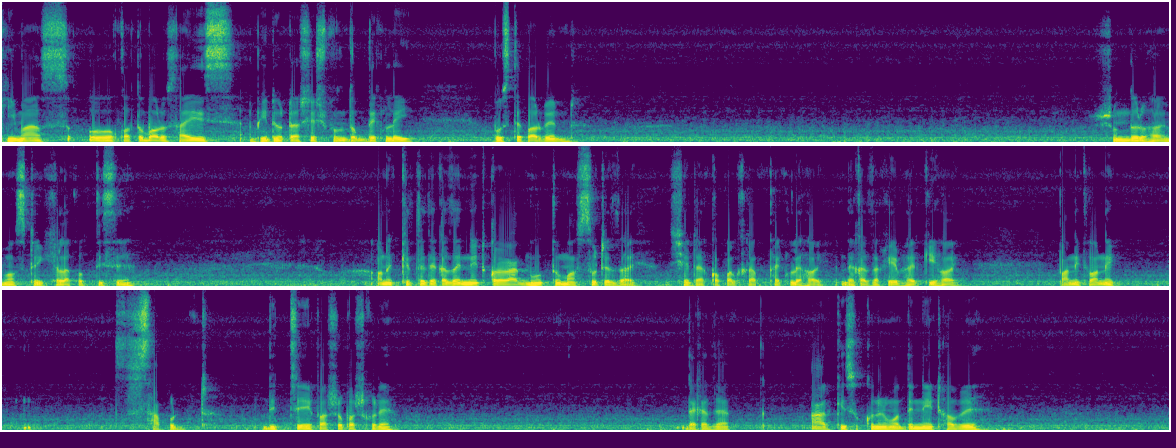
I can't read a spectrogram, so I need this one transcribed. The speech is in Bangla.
কি মাছ ও কত বড় সাইজ ভিডিওটা শেষ পর্যন্ত দেখলেই বুঝতে পারবেন। সুন্দরভাবে মাছটাই খেলা করতেছে। অনেক ক্ষেত্রে দেখা যায় নেট করার আগ মুহূর্ত মাছ ছুটে যায়। সেটা কপাল খারাপ থাকলে হয়। দেখা যাক এই ভাইয়ের কী হয়। পানিতে অনেক সাপোর্ট দিচ্ছে পাশ ওপাশ করে। দেখা যাক আর কিছুক্ষণের মধ্যে নেট হবে।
